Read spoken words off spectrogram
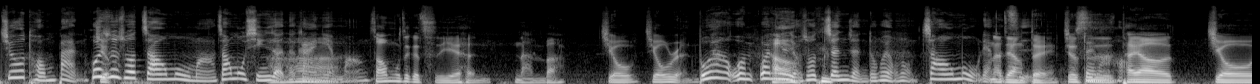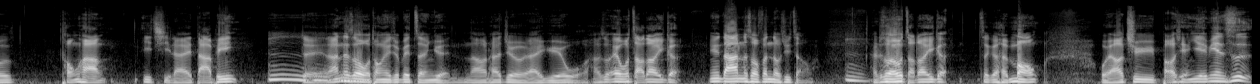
揪同伴，或者是说招募吗？招募新人的概念吗啊？招募这个词也很难吧？揪揪人，不过外外面有时候真人都会有那种招募两个 那字，这样对，就是他要揪同行一起来打拼。嗯，对，嗯然后那时候我同学就被增援，然后他就来约我，他说：“哎、我找到一个，因为大家那时候分头去找嘛，嗯。他就说、哎我找到一个，这个很猛，我要去保险业面试，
